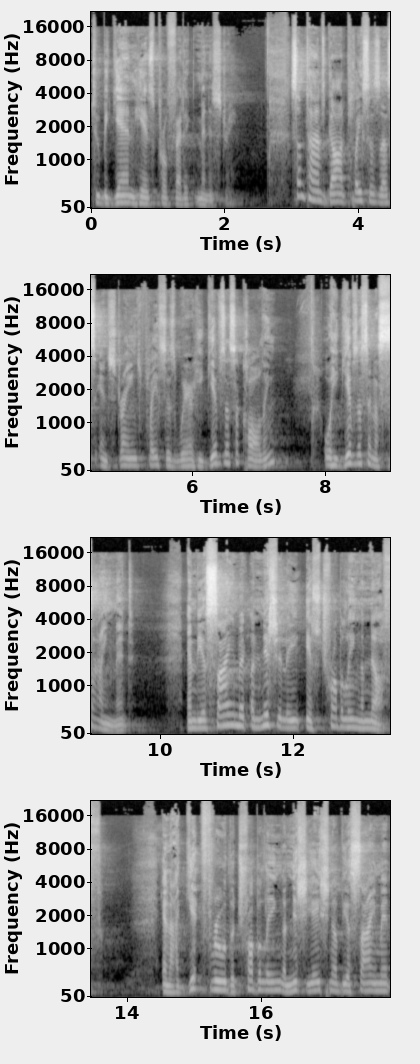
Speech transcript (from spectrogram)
to begin his prophetic ministry. Sometimes God places us in strange places where he gives us a calling or he gives us an assignment and the assignment initially is troubling enough. And I get through the troubling initiation of the assignment,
